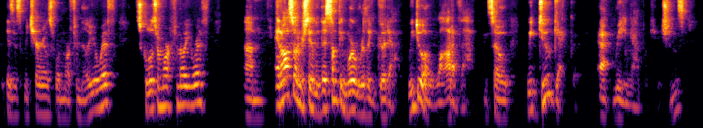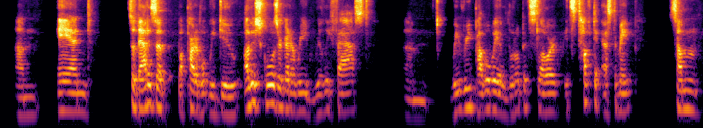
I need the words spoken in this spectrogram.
because it's materials we're more familiar with, schools are more familiar with. Um, and also understand that there's something we're really good at. We do a lot of that. And so we do get good at reading applications. Um, and so that is a, a, part of what we do. Other schools are going to read really fast. Um, we read probably a little bit slower. It's tough to estimate. Some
